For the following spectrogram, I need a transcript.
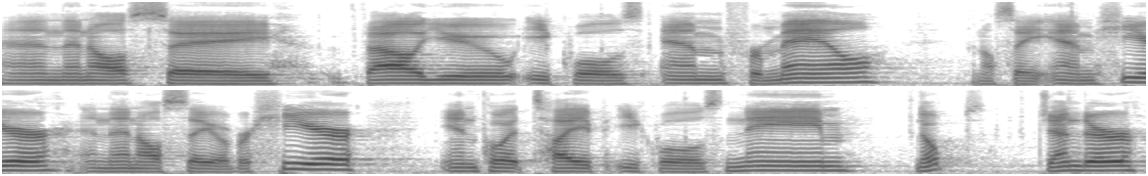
And then I'll say value equals m for male, and I'll say m here, and then I'll say over here, input type equals name, nope, gender,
